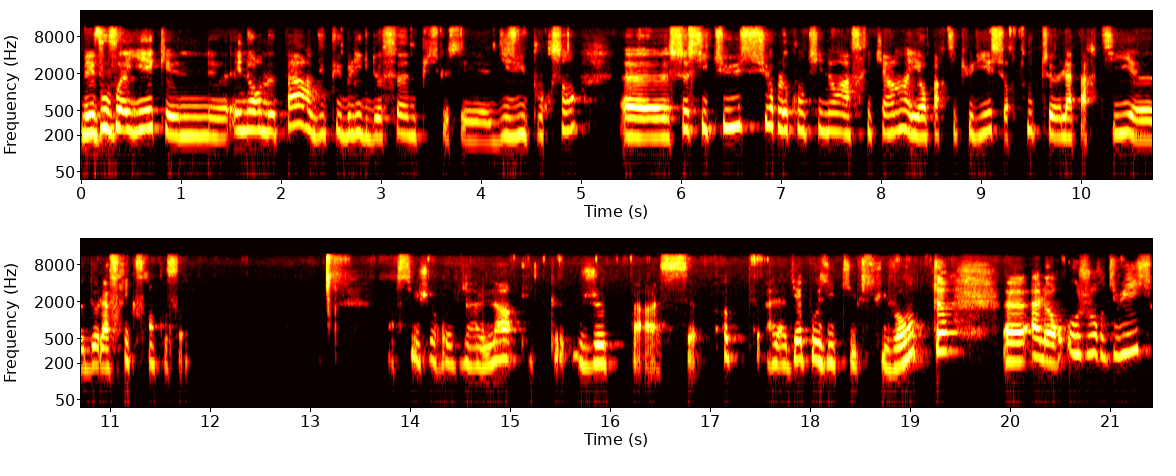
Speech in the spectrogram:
Mais vous voyez qu'une énorme part du public de Fun, puisque c'est 18%, se situe sur le continent africain et en particulier sur toute la partie de l'Afrique francophone si je reviens là et que je passe à la diapositive suivante. Euh, alors aujourd'hui,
